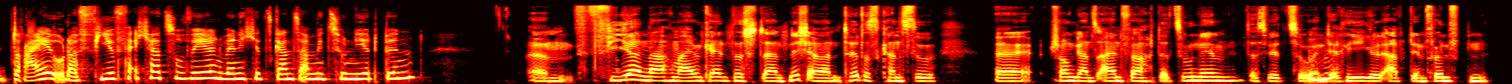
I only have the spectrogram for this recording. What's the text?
drei oder vier Fächer zu wählen, wenn ich jetzt ganz ambitioniert bin? Ähm, vier nach meinem Kenntnisstand nicht, aber ein drittes kannst du äh, schon ganz einfach dazu nehmen. Das wird so mhm. in der Regel ab dem fünften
